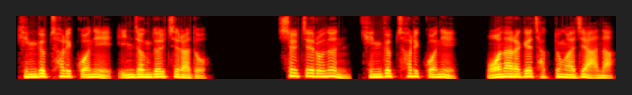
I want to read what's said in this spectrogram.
긴급 처리권이 인정될지라도 실제로는 긴급 처리권이 원활하게 작동하지 않아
